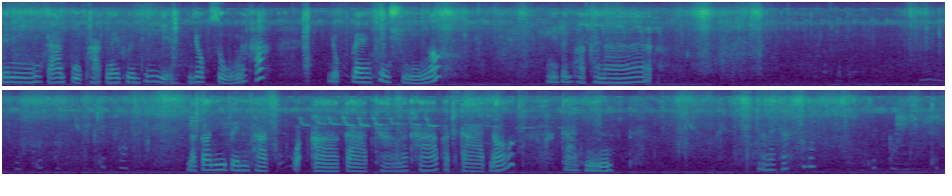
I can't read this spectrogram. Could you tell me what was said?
เป็นการปลูกผักในพื้นที่ยกสูงนะคะ ยกแปลงขึ้นสูงเนาะ นี่เป็นผักคะน้าแล้วก็นี่เป็นผักกากาดขาวนะคะ ผักกาดเนาะกาดหิน อะไรคะ คิดก่อนคิด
